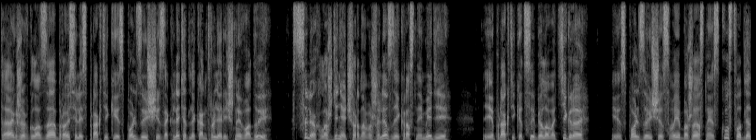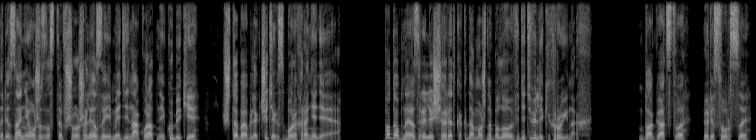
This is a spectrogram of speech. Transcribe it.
Также в глаза бросились практики, использующие заклятия для контроля речной воды с целью охлаждения черного железа и красной меди, и практики ци белого тигра, использующие свои божественные искусства для нарезания уже застывшего железа и меди на аккуратные кубики, чтобы облегчить их сбор и хранение. Подобное зрелище редко когда можно было увидеть в великих руинах. Богатство, ресурсы,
